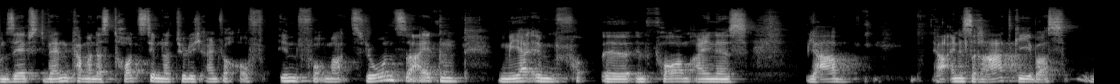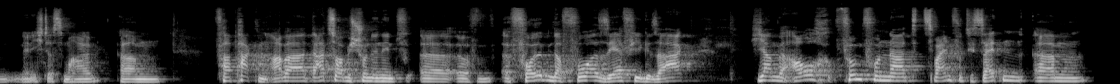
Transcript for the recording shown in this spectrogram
Und selbst wenn, kann man das trotzdem natürlich einfach auf Informationsseiten mehr im, äh, in Form eines, ja, ja, eines Ratgebers, nenne ich das mal, ähm, verpacken. Aber dazu habe ich schon in den äh, äh Folgen davor sehr viel gesagt. Hier haben wir auch 542 Seiten ähm,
